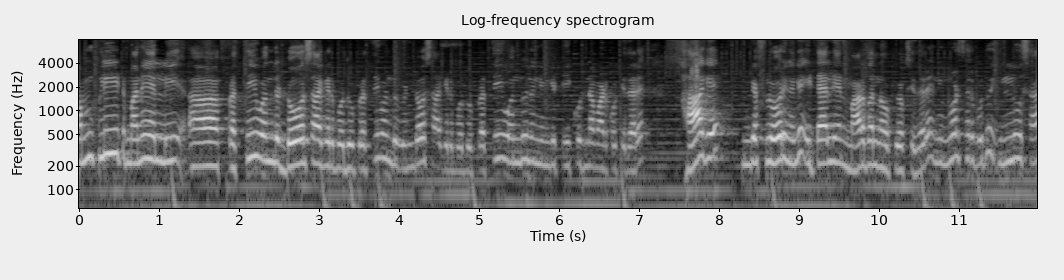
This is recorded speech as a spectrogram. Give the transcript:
ಕಂಪ್ಲೀಟ್ ಮನೆಯಲ್ಲಿ ಪ್ರತಿ ಒಂದು ಡೋರ್ಸ್ ಆಗಿರ್ಬೋದು, ಪ್ರತಿ ಒಂದು ವಿಂಡೋಸ್ ಆಗಿರ್ಬೋದು, ಪ್ರತಿ ಒಂದು ನಿಮಗೆ ಟೀ ಕುಡ್ನ ಮಾಡಿಕೊಟ್ಟಿದ್ದಾರೆ. ಹಾಗೆ ನಿಮಗೆ ಫ್ಲೋರಿಂಗ್ಗೆ ಇಟಾಲಿಯನ್ ಮಾರ್ಬಲ್ನ ಉಪಯೋಗಿಸಿದ್ದಾರೆ. ನೀವು ನೋಡ್ತಾ ಇರ್ಬೋದು, ಇಲ್ಲೂ ಸಹ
